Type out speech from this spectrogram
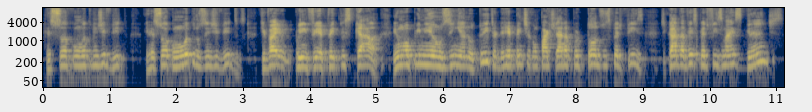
ressoa com outro indivíduo, que ressoa com outros indivíduos, que vai, enfim, efeito escala. E uma opiniãozinha no Twitter, de repente, é compartilhada por todos os perfis, de cada vez perfis mais grandes.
